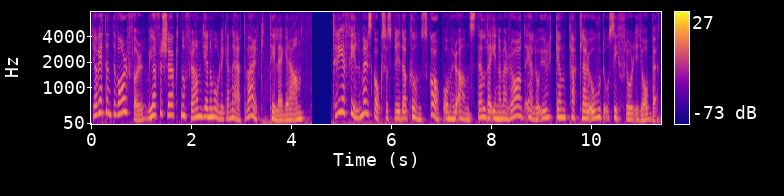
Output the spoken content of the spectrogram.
Jag vet inte varför, vi har försökt nå fram genom olika nätverk, tillägger han. Tre filmer ska också sprida kunskap om hur anställda inom en rad LO-yrken tacklar ord och siffror i jobbet.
